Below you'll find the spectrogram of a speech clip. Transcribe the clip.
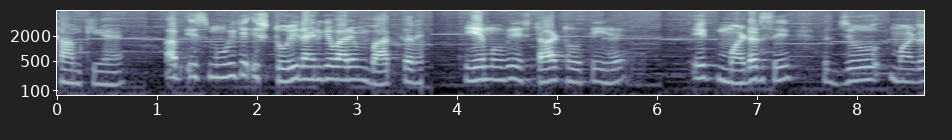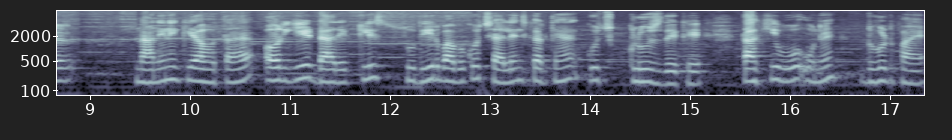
काम किए हैं। अब इस मूवी के स्टोरी लाइन के बारे में बात करें। ये मूवी स्टार्ट होती है एक मर्डर से जो मर्डर नानी ने किया होता है और ये डायरेक्टली सुधीर बाबू को चैलेंज करते हैं कुछ क्लूज देके ताकि वो उन्हें ढूंढ पाए।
